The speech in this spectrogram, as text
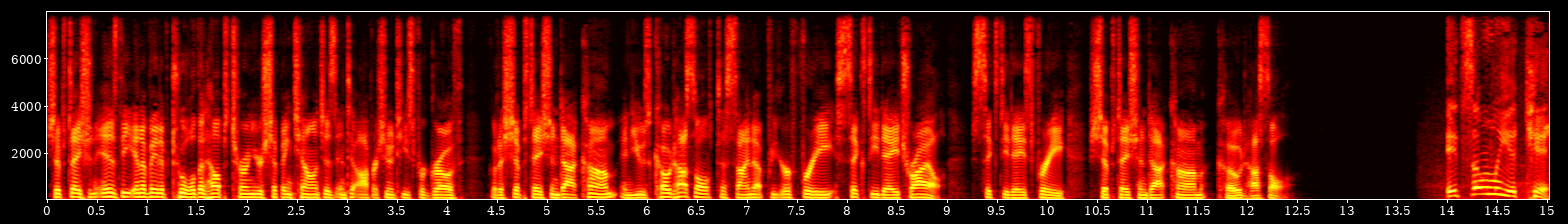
ShipStation is the innovative tool that helps turn your shipping challenges into opportunities for growth. Go to shipstation.com and use code HUSTLE to sign up for your free 60 day trial. 60 days free. ShipStation.com, code HUSTLE. It's only a kick,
